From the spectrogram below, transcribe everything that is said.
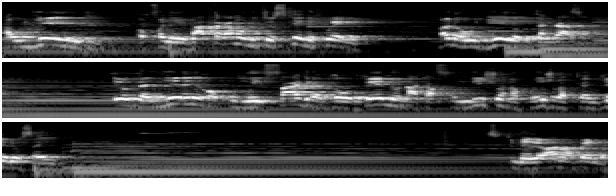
Haujengi kwa kufanya hivyo. Hata kama ulichosikia ni kweli bado haujengi kwa kutangaza ila utajenga kwa kumuhifadhi katika upendo na akafundishwa na kuonyeshwa katika njia iliyo sahihi. Tumeelewana wapendwa?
